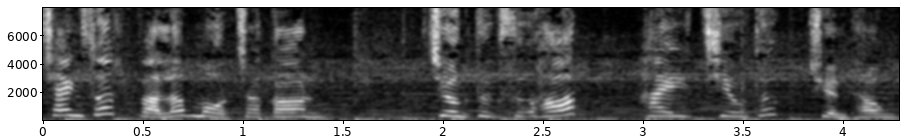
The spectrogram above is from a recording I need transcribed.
Tranh xuất vào lớp 1 cho con, trường thực sự hot hay chiêu thức truyền thông?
